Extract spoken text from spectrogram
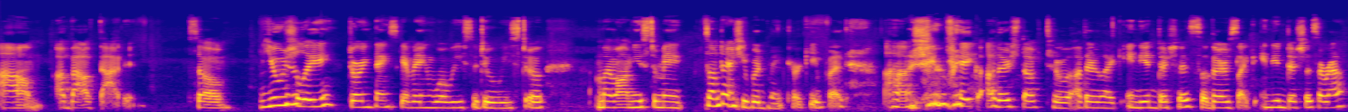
um, about that. So usually during Thanksgiving, what we used to do, we used to, my mom used to make, sometimes she would make turkey, but uh, she would make other stuff too, other like Indian dishes. So there's like Indian dishes around.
